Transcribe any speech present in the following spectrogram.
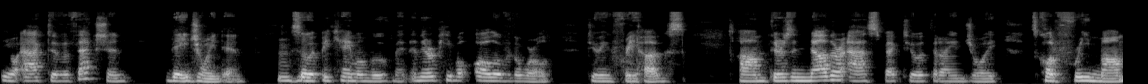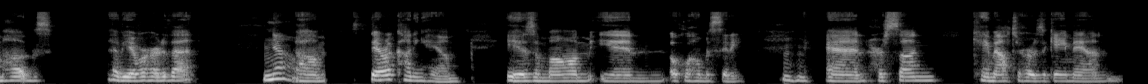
you know, act of affection, they joined in. Mhm. So it became a movement. And there are people all over the world doing free hugs. Um, there's another aspect to it that I enjoy. It's called free mom hugs. Have you ever heard of that? No. Um, Sara Cunningham is a mom in Oklahoma City, Mhm. and her son came out to her as a gay man,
